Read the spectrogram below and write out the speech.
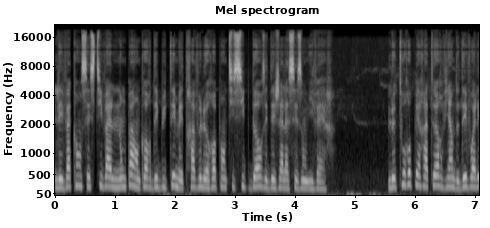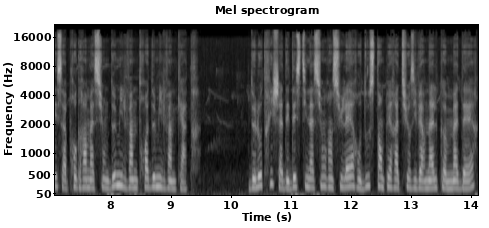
Les vacances estivales n'ont pas encore débuté mais Travel Europe anticipe d'ores et déjà la saison hiver le tour opérateur vient de dévoiler sa programmation 2023-2024. De l'Autriche à des destinations insulaires aux douces températures hivernales comme Madère,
